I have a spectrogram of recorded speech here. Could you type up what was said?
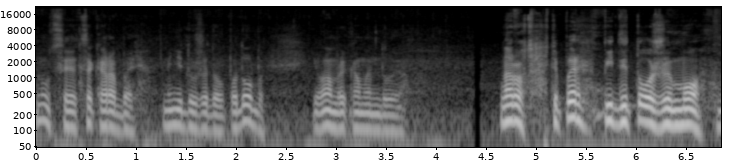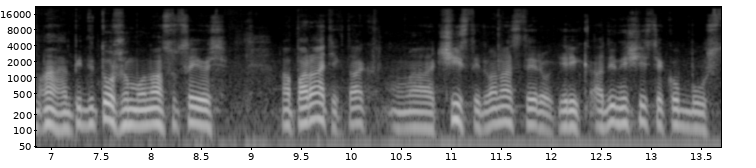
Ну, це, це корабель. Мені дуже до вподоби і вам рекомендую. Народ, тепер підітожимо. Підітожимо у нас оцей ось апаратик, так? Чистий 12 рік, рік 1,6 екобуст,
